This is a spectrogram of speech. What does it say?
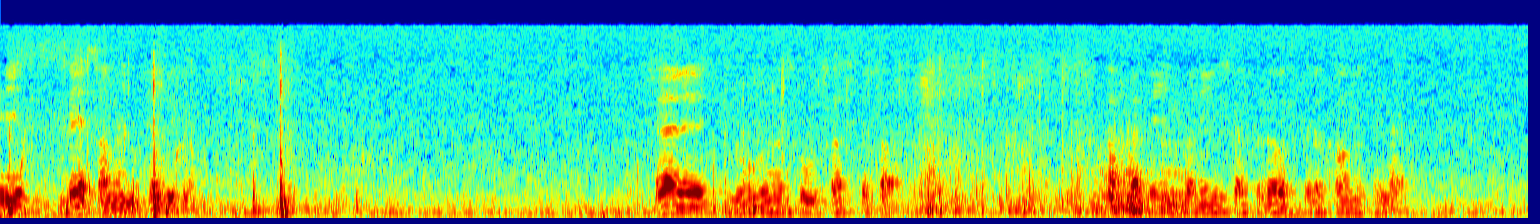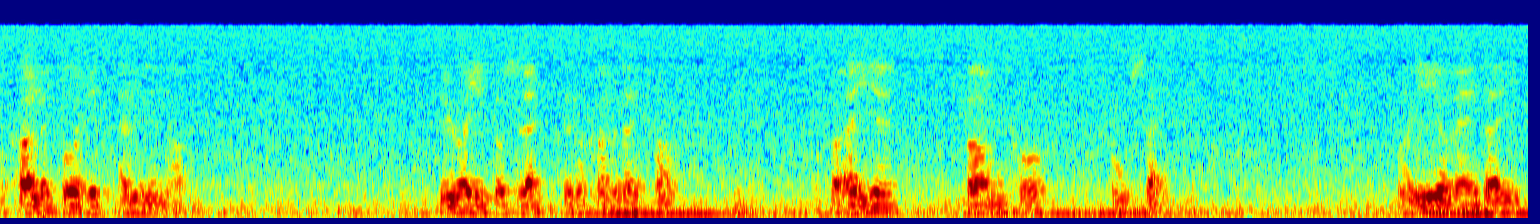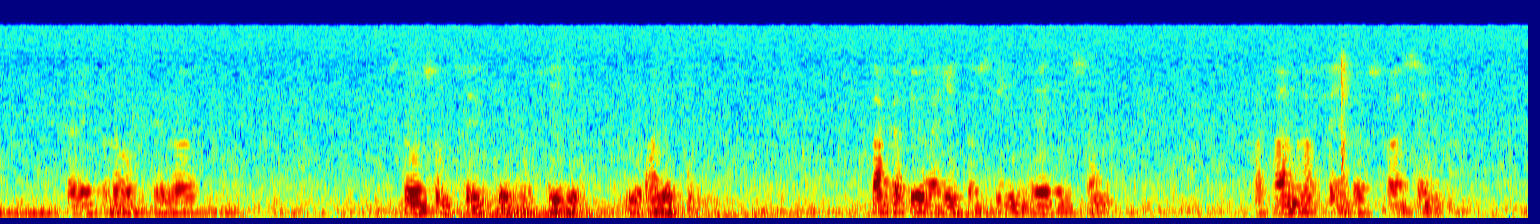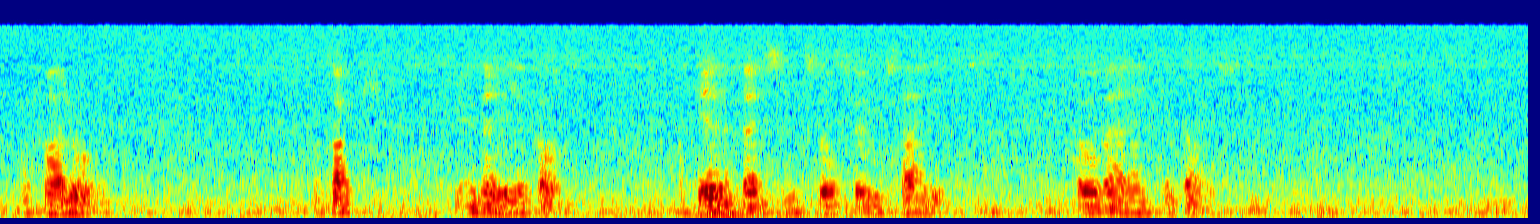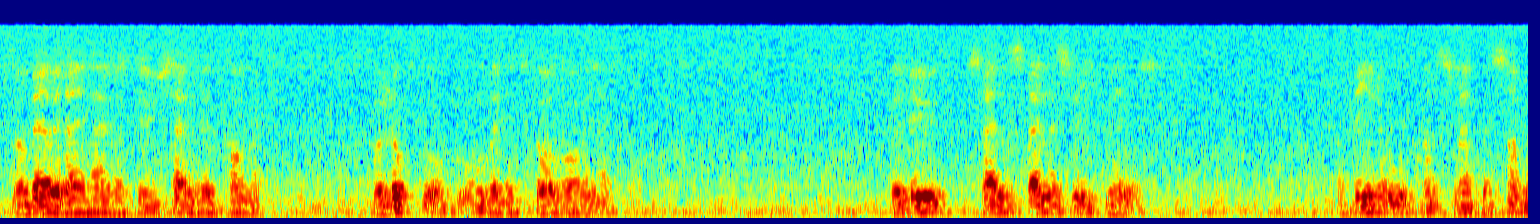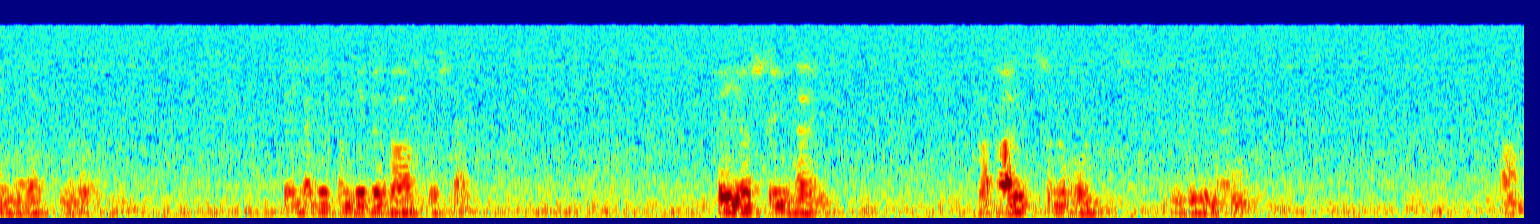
Vi ber sammen før vi begynner. Kjære gode og trofaste Far. Takk at vi på ny skal få lov til å komme til deg og kalle på ditt hellige navn. Du har gitt oss rett til å kalle deg far, og eie barnekår hos deg. Og i og ved deg skal vi få lov til å stå som trygge og frie i alle ting. Takk at du har gitt oss din egen sønn, at han har fridd oss fra synden og fra loven. Og takk, du hellige Far, at hele frelsen står fullt ferdig for hver enkelt av oss. Nå ber vi deg, Herre, at du selv vil komme og lukke opp ordet ditt for våre hjerter. Vil du selv stelle slik med oss at dine ord kan smelte sammen med hjertene våre, slik at vi kan bli bevart hos deg. Fri oss, du Herre, fra alt som er ondt i dine øyne. Amen.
